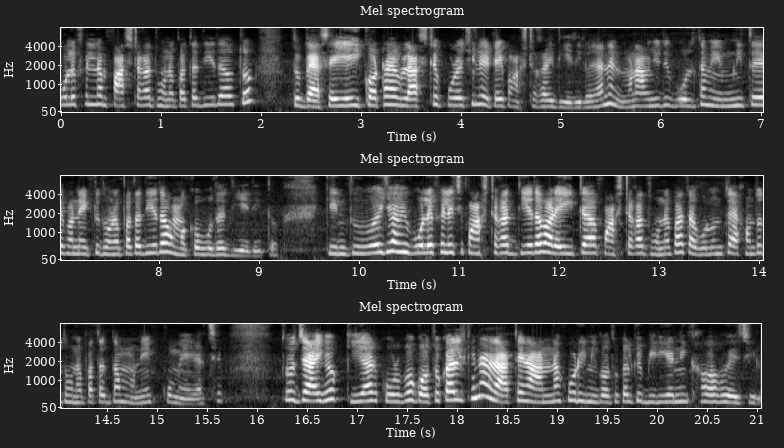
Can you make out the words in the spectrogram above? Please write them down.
বলে ফেললাম, পাঁচ টাকা ধনে পাতা দিয়ে দাও তো। তো ব্যাস, এই কটা লাস্টে পড়েছিল, এটাই পাঁচ টাকায় দিয়ে দিল, জানেন? মানে আমি যদি বলতাম এমনিতে মানে একটু ধনে পাতা দিয়ে দাও, আমাকেও বোধহয় দিয়ে দিত। কিন্তু ওই যে আমি বলে ফেলেছি পাঁচ টাকার দিয়ে দাও, আর এইটা পাঁচ টাকা ধনে পাতা বলুন তো, এখন তো ধনে পাতার দাম অনেক কমে গেছে। তো যাই হোক, কী আর করব? গতকালকে না রাতে রান্না করিনি, গতকালকে বিরিয়ানি খাওয়া হয়েছিল।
